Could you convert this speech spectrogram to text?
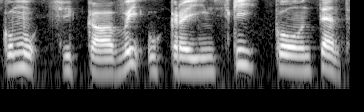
кому цікавий український контент.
